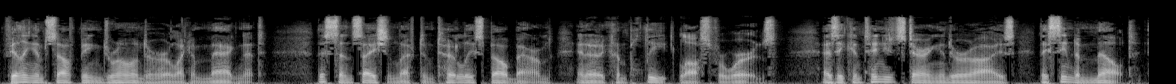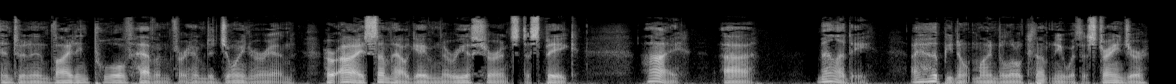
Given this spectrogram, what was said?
feeling himself being drawn to her like a magnet. This sensation left him totally spellbound and at a complete loss for words. As he continued staring into her eyes, they seemed to melt into an inviting pool of heaven for him to join her in. Her eyes somehow gave him the reassurance to speak. Hi, uh, Melody. I hope you don't mind a little company with a stranger.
